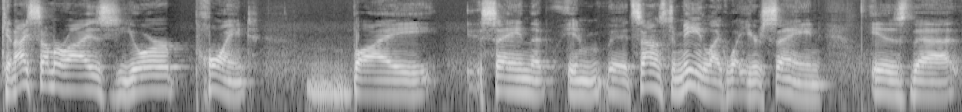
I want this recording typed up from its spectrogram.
Can I summarize your point by saying that in it sounds to me like what you're saying is that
